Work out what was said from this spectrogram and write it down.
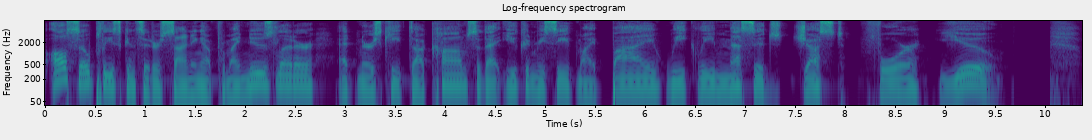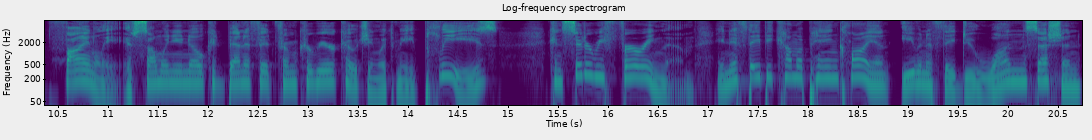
Also, please consider signing up for my newsletter at nursekeith.com so that you can receive my bi weekly message just for you. Finally, if someone you know could benefit from career coaching with me, please consider referring them. And if they become a paying client, even if they do one session,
